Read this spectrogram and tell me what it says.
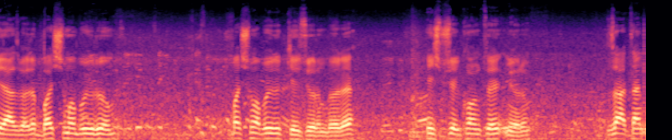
biraz böyle başıma buyruğum. Başıma buyruk geziyorum böyle. Hiçbir şey kontrol etmiyorum. Zaten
